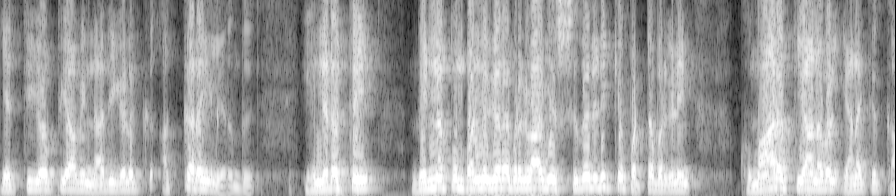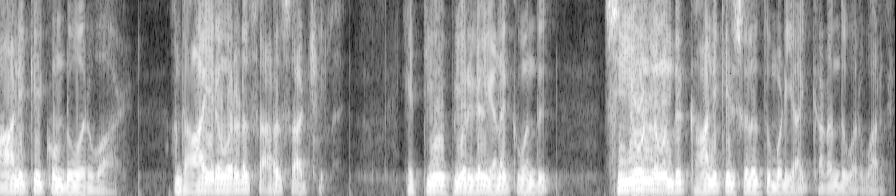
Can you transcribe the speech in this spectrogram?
எத்தியோப்பியாவின் நதிகளுக்கு அக்கறையில் இருந்து என்னிடத்தில் விண்ணப்பம் பண்ணுகிறவர்களாகிய சிதறடிக்கப்பட்டவர்களின் குமாரத்தியானவள் எனக்கு காணிக்கை கொண்டு வருவாள். அந்த ஆயிரம் வருட அரசாட்சியில் எத்தியோப்பியர்கள் எனக்கு வந்து சியோனில் வந்து காணிக்கை செலுத்தும்படியாய் கடந்து வருவார்கள்.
